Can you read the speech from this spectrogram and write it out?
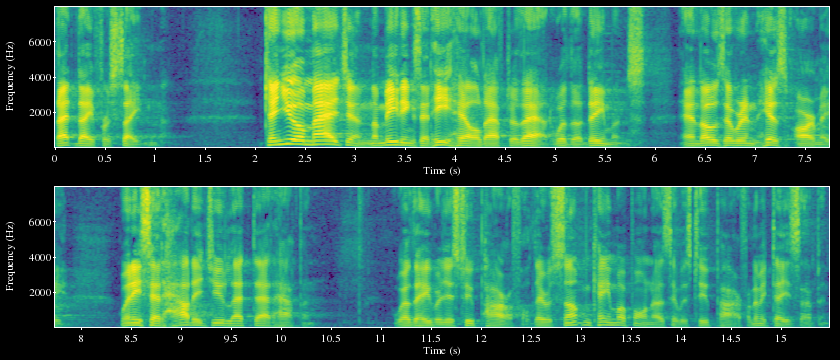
that day for Satan? Can you imagine the meetings that he held after that with the demons and those that were in his army? When he said, How did you let that happen? Well, they were just too powerful. There was something came up on us that was too powerful. Let me tell you something.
